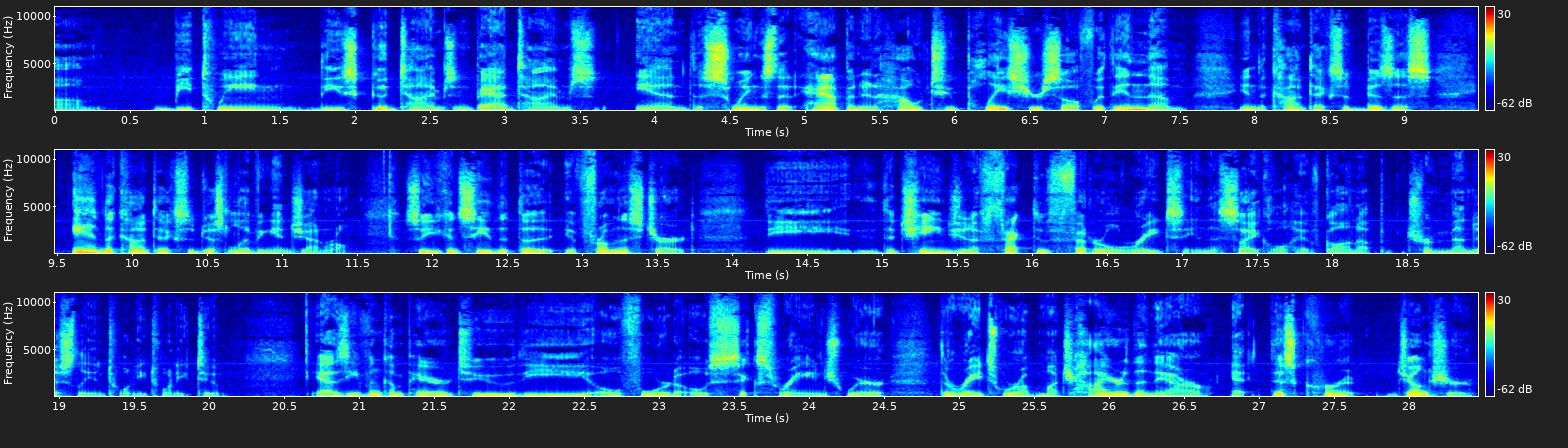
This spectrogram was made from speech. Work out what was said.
um, between these good times and bad times and the swings that happen and how to place yourself within them in the context of business and the context of just living in general. So you can see that the from this chart the the change in effective federal rates in the cycle have gone up tremendously in 2022 as even compared to the 04 to 06 range where the rates were up much higher than they are at this current juncture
